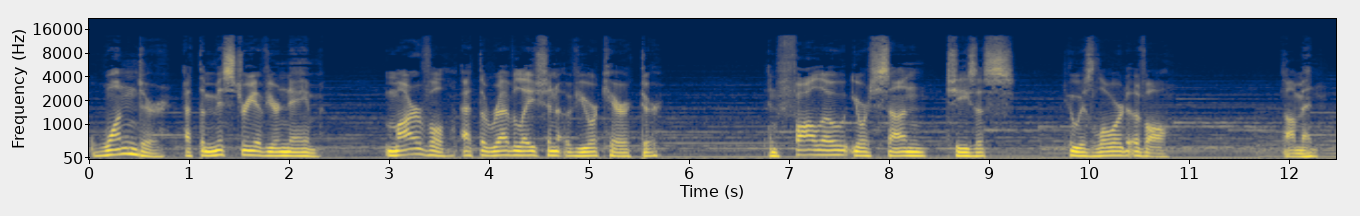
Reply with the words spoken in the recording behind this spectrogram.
wonder at the mystery of your name, marvel at the revelation of your character, and follow your Son, Jesus, who is Lord of all. Amen.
